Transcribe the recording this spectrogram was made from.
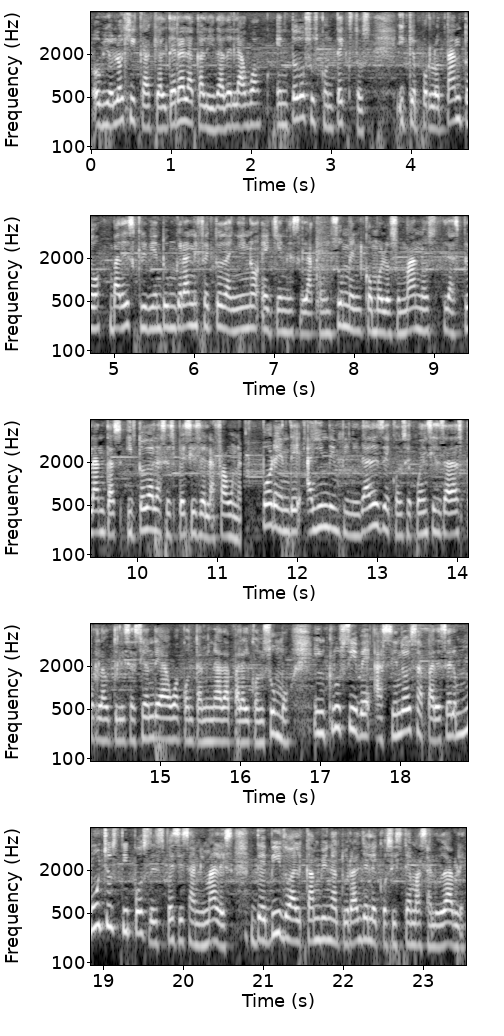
o biológica que altera la calidad del agua en todos sus contextos y que por lo tanto va describiendo un gran efecto dañino en quienes la consumen como los humanos, las plantas y todas las especies de la fauna. Por ende, hay infinidades de consecuencias dadas por la utilización de agua contaminada para el consumo, inclusive haciendo desaparecer muchos tipos de especies animales debido al cambio natural del ecosistema saludable.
